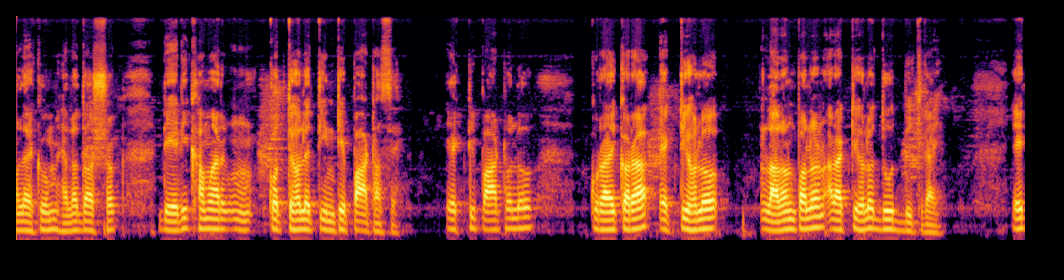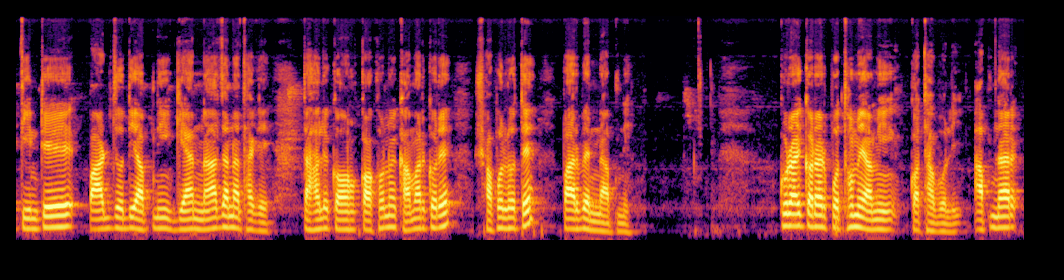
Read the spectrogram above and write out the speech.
আলাইকুম। হ্যালো দর্শক, ডেয়ারি খামার করতে হলে তিনটি পার্ট আছে। একটি পার্ট হলো ক্রয় করা, একটি হলো লালন পালন, আর একটি হলো দুধ বিক্রয়। এই তিনটে পার্ট যদি আপনি জ্ঞান না জানা থাকে, তাহলে ক- কখনোই খামার করে সফল হতে পারবেন না আপনি। ক্রয় করার প্রথমে আমি কথা বলি। আপনার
